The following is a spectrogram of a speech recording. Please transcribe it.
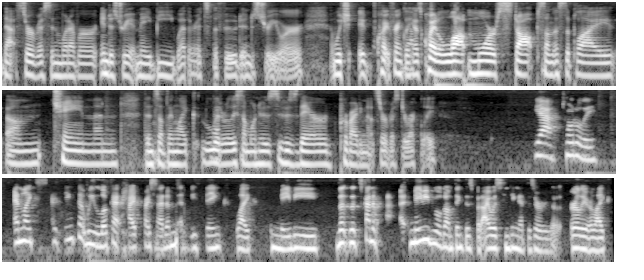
that service in whatever industry it may be, whether it's the food industry or which, it, quite frankly, has quite a lot more stops on the supply um, chain than than something like literally someone who's who's there providing that service directly. Yeah, totally. And like, I think that we look at high price items and we think like maybe that, that's kind of maybe people don't think this, but I was hinting at this earlier. Earlier, like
